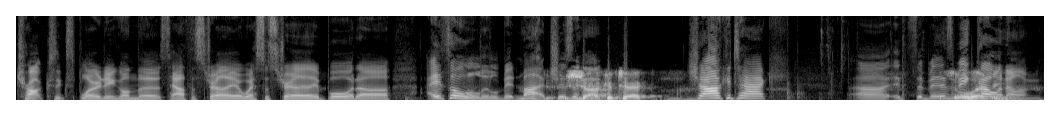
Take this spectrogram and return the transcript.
trucks exploding on the South Australia, West Australia border. It's all a little bit much, isn't Shark it? Shark attack. Shark attack. Uh, it's a bit, there's a bit going happening. on.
